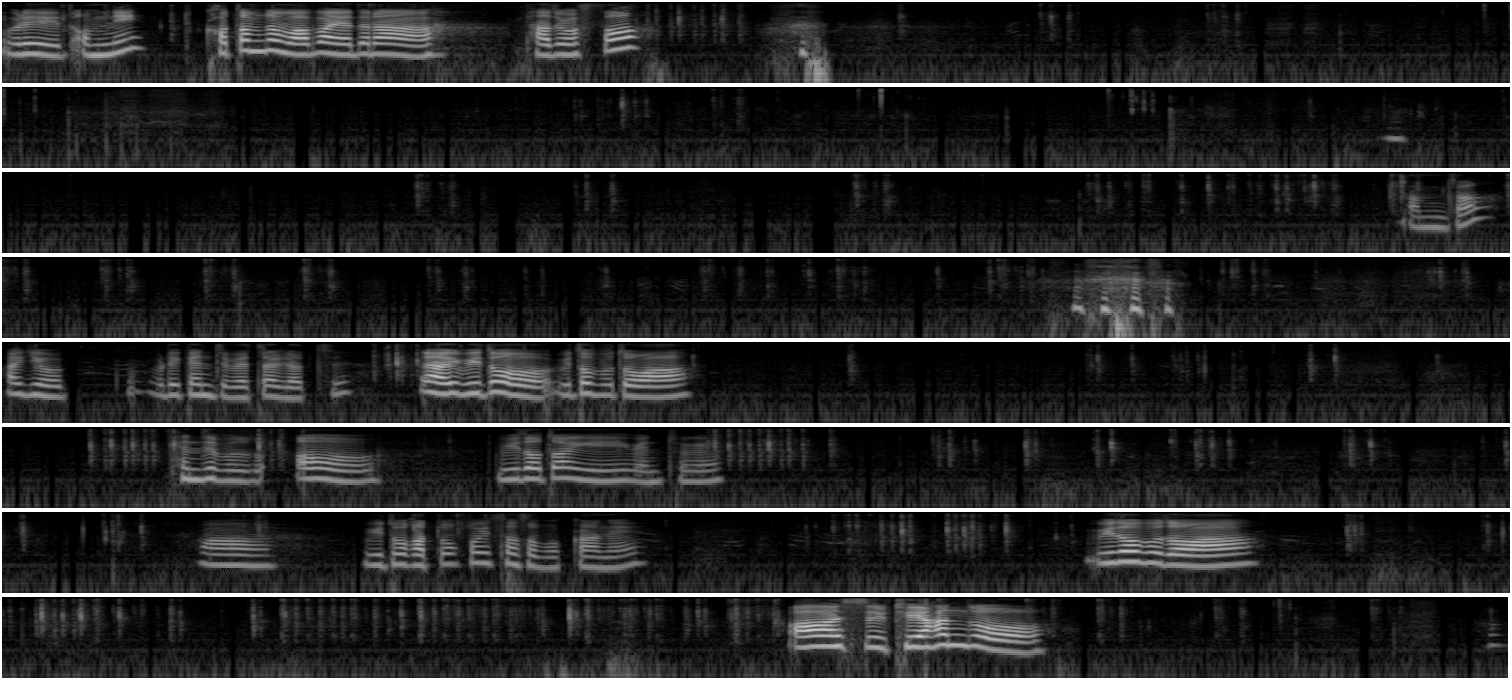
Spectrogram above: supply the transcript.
우리 없니? 거점 좀 와봐 얘들아 다 죽었어? 남자? 아기요 우리 겐지 왜 잘렸지? 야이 위도 위도 부조와 겐지 부조 어. 위도 저기 왼쪽에. 아 위도가 쪼고 있어서 못 가네. 위도 부조와 아씨 뒤에 한조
